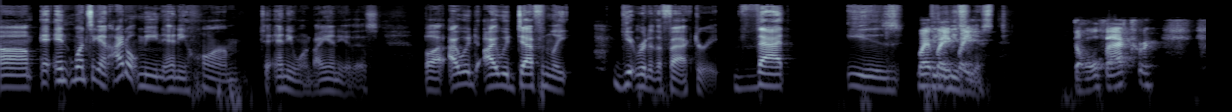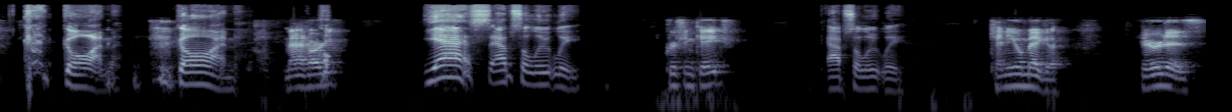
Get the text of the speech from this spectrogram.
Um, and, and once again, I don't mean any harm to anyone by any of this, but I would I would definitely get rid of the factory. That is Wait, wait, wait. The whole factory. Gone. Gone. Matt Hardy, Yes, absolutely. Christian Cage, Absolutely. Kenny Omega. Here it is.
